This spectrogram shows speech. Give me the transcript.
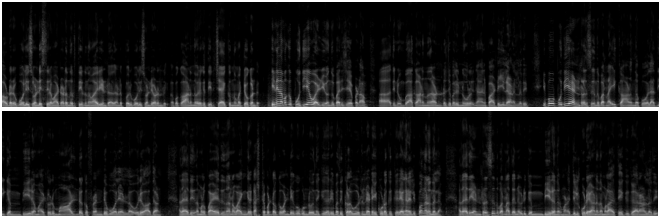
അവിടെ ഒരു പോലീസ് വണ്ടി സ്ഥിരമായിട്ട് അവിടെ നിർത്തിയിരുന്ന മാതിരിയുണ്ട് അതുകൊണ്ട് ഇപ്പോൾ ഒരു പോലീസ് വണ്ടി അവിടെ ഉണ്ട്. അപ്പോൾ കാണുന്നവരൊക്കെ തിരിച്ചയക്കുന്നു മറ്റൊക്കെ ഉണ്ട്. ഇനി നമുക്ക് പുതിയ വഴി ഒന്ന് പരിചയപ്പെടാം. അതിന്റെ അതിന് മുമ്പ് ആ കാണുന്നതാണ് ജബലന്നൂർ. ഞാനിപ്പോൾ അടിയിലാണുള്ളത്. ഇപ്പോൾ പുതിയ എൻട്രൻസ് എന്ന് പറഞ്ഞാൽ ഈ കാണുന്ന പോലെ അതിഗംഭീരമായിട്ട് ഒരു മാളിന്റെ ഒക്കെ ഫ്രണ്ട് പോലെയുള്ള ഒരു അതാണ്. അതായത് നമ്മൾ പഴയത് എന്ന് പറഞ്ഞാൽ ഭയങ്കര കഷ്ടപ്പെട്ടൊക്കെ വണ്ടിയൊക്കെ കൊണ്ടുവന്ന് കയറി ബതുക്കളെ വീടിന്റെ ഇടയിൽ കൂടെ ഒക്കെ കയറി അങ്ങനെയല്ല? ഇപ്പോൾ അങ്ങനെയൊന്നുമല്ല. അതായത് എൻട്രൻസ് എന്ന് പറഞ്ഞാൽ തന്നെ ഒരു ഗംഭീര നിർമ്മാണം. ഇതിൽ കൂടെയാണ് നമ്മൾ അകത്തേക്ക് കയറാനുള്ളത്.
